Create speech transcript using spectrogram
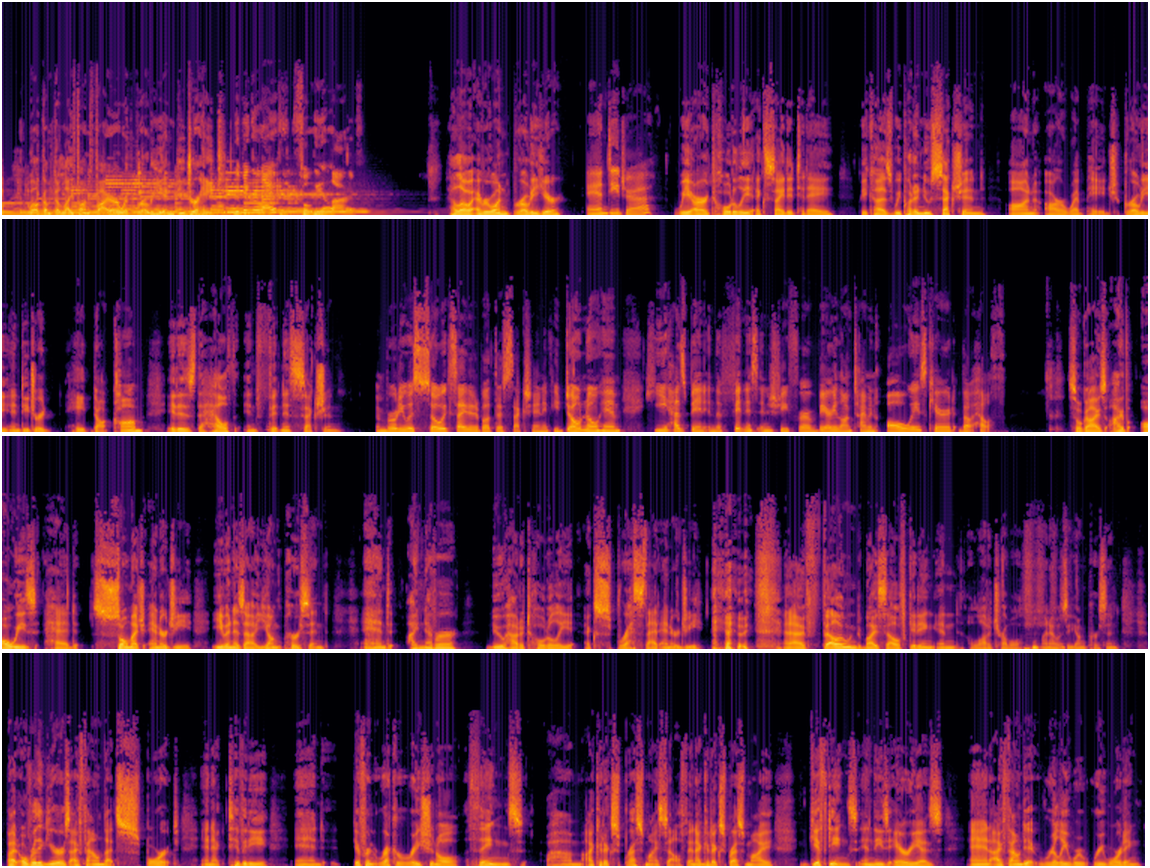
Welcome to Life on Fire with Brody and Deidre Haight. Living a life fully alive. Hello, everyone. Brody here. And Deidre. We are totally excited today because we put a new section on our webpage, Brody and Deidre Haight.com. It is the health and fitness section. And Brody was so excited about this section. If you don't know him, he has been in the fitness industry for a very long time and always cared about health. So, guys, I've always had so much energy, even as a young person. And I never knew how to totally express that energy. and I found myself getting in a lot of trouble when I was a young person. But over the years, I found that sport and activity and different recreational things um, I could express myself and I could express my giftings in these areas. And I found it really re- rewarding.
